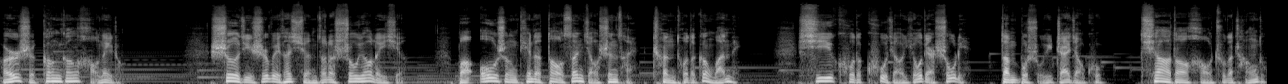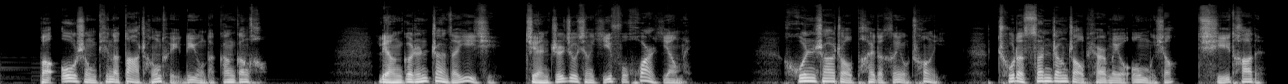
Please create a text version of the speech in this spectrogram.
而是刚刚好那种。设计师为他选择了收腰类型，把欧胜天的倒三角身材衬托得更完美。西裤的裤脚有点收敛，但不属于窄脚裤，恰到好处的长度，把欧胜天的大长腿利用得刚刚好。两个人站在一起，简直就像一幅画一样美。婚纱照拍得很有创意，除了三张照片没有欧姆肖，其他的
